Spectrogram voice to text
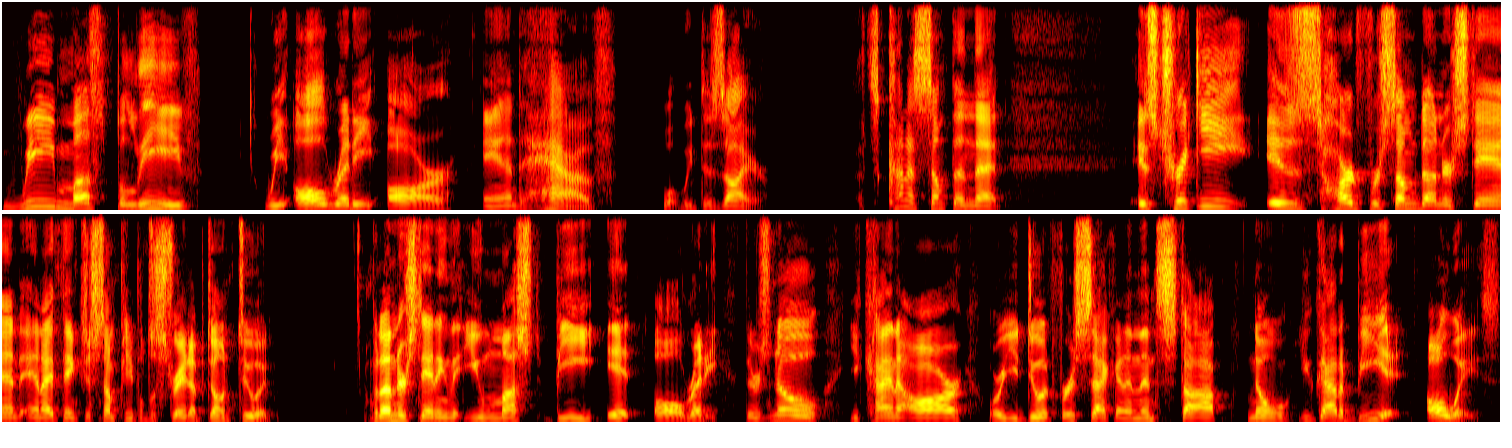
we must believe we already are and have what we desire. That's kind of something that is tricky, is hard for some to understand, and I think just some people just straight up don't do it but understanding that you must be it already. There's no you kind of are or you do it for a second and then stop. No, you got to be it always.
